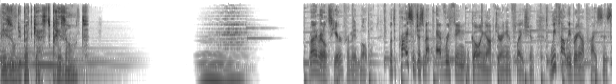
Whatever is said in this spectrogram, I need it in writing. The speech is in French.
Maison du Podcast présente Ryan Reynolds here from Mint Mobile. With the price of just about everything going up during inflation, we thought we'd bring our prices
